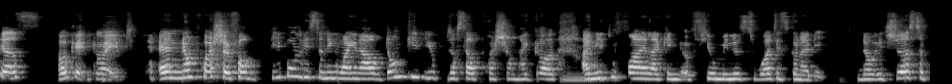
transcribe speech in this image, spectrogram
yes. Okay, great. And no pressure for people listening right now. Don't give you yourself pressure. Oh my God, mm. I need to find like in a few minutes what it's gonna be. No, it's just a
